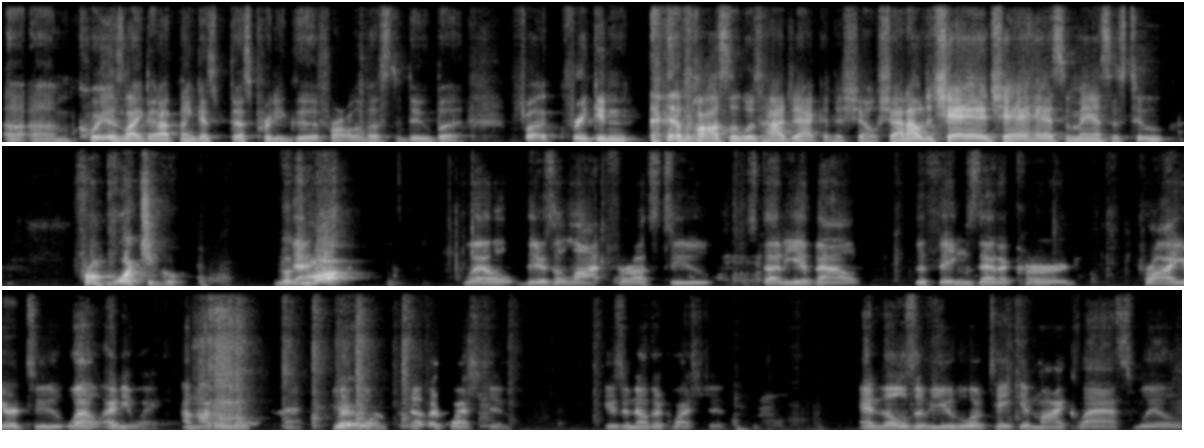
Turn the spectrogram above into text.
uh, um, quiz like that. I think that's that's pretty good for all of us to do. But fuck, freaking Apostle was hijacking the show. Shout out to Chad. Chad has some answers too. from Portugal. Look That- him well, there's a lot for us to study about the things that occurred prior to. Well, anyway, I'm not going to go into that. Let's go another question. Here's another question. And those of you who have taken my class will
